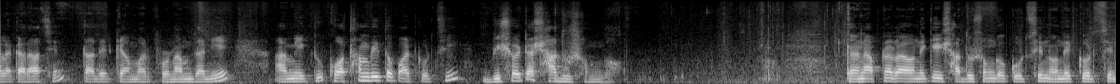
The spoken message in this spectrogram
এলাকার আছেন, তাদেরকে আমার প্রণাম জানিয়ে আমি একটু কথামৃত পাঠ করছি, বিষয়টা সাধু সঙ্গ কারণ আপনারা অনেকেই সাধু সাধুসঙ্গ করছেন, অনেক করছেন,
